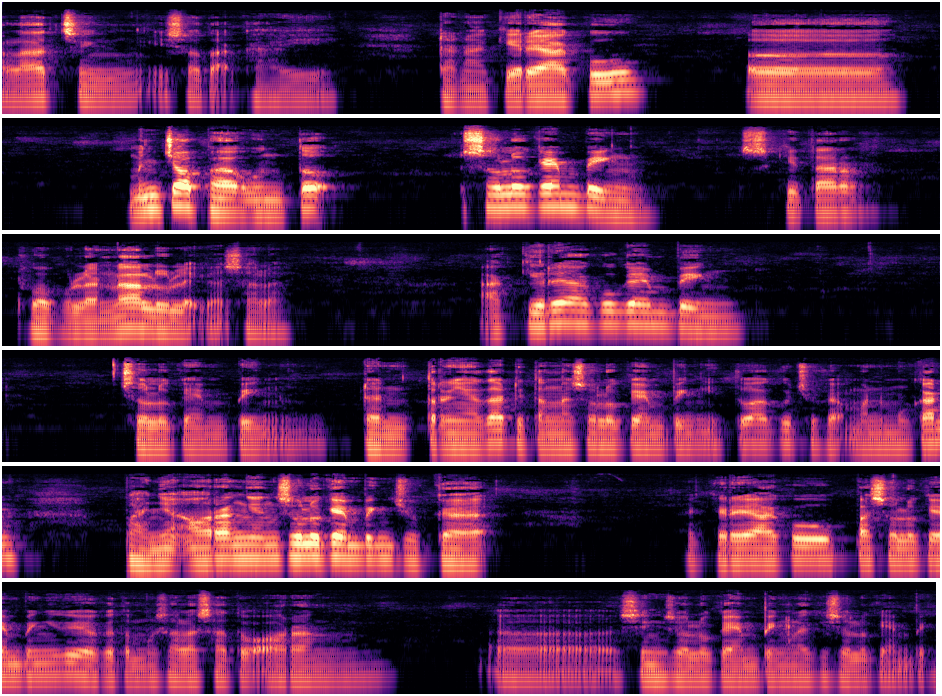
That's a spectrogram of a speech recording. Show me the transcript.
alat sing iso tak gawe. Dan akhirnya aku eh, mencoba untuk solo camping sekitar dua bulan lalu lek gak salah. Akhirnya aku camping. Solo camping. Dan ternyata di tengah solo camping itu aku juga menemukan banyak orang yang solo camping juga. Akhirnya aku pas solo camping itu ya ketemu salah satu orang uh, sing solo camping lagi solo camping.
